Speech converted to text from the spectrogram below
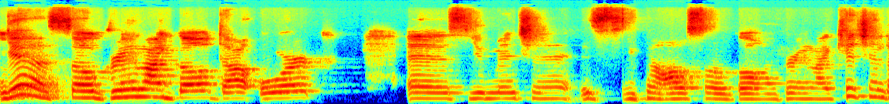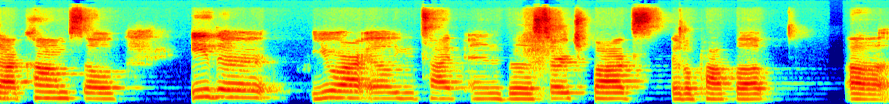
Yeah, so greenlightgo.org. As you mentioned, is you can also go on greenlightkitchen.com. So either URL you type in the search box, it'll pop up uh,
